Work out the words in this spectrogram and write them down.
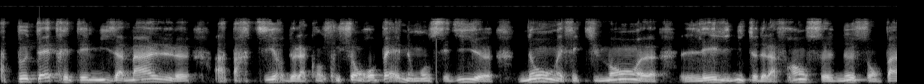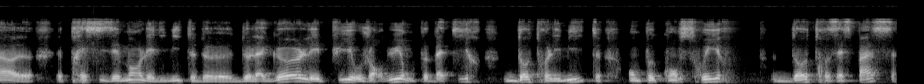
a peut-être été mis à mal euh, à partir de la construction européenne, où on s'est dit euh, non, effectivement, euh, les limites de la France ne sont pas précisément les limites de, de la Gaule, et puis aujourd'hui, on peut bâtir d'autres limites, on peut construire d'autres espaces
